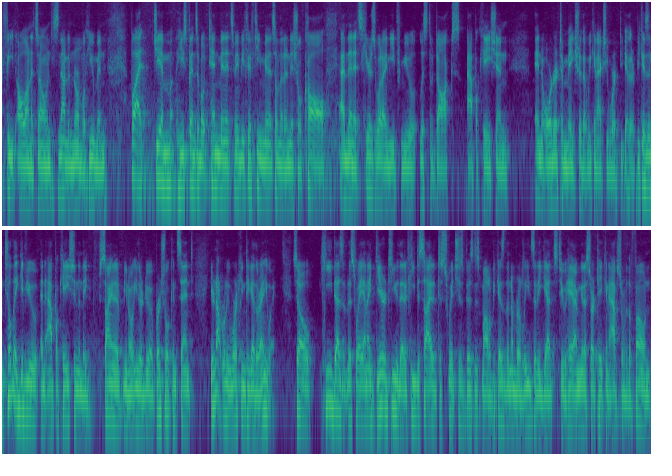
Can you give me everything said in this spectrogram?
feat all on its own. He's not a normal human. But Jim, he spends about 10 minutes, maybe 15 minutes on that initial call. And then it's here's what I need from you list of docs, application, in order to make sure that we can actually work together. Because until they give you an application and they sign a you know either do a virtual consent you're not really working together anyway. So he does it this way and i guarantee you that if he decided to switch his business model because of the number of leads that he gets to hey i'm going to start taking apps over the phone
